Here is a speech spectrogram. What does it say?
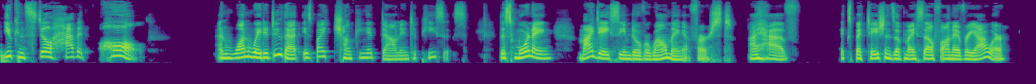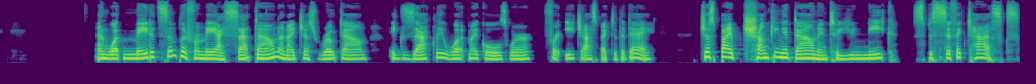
You can still have it all. And one way to do that is by chunking it down into pieces. This morning, my day seemed overwhelming at first. I have expectations of myself on every hour. And what made it simpler for me, I sat down and I just wrote down exactly what my goals were for each aspect of the day just by chunking it down into unique, specific tasks,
